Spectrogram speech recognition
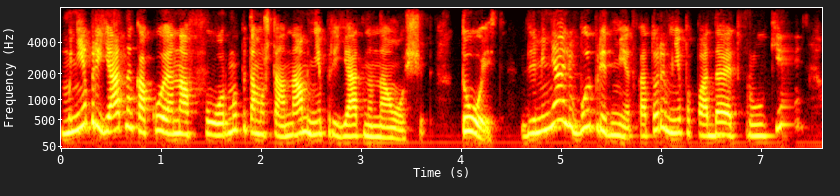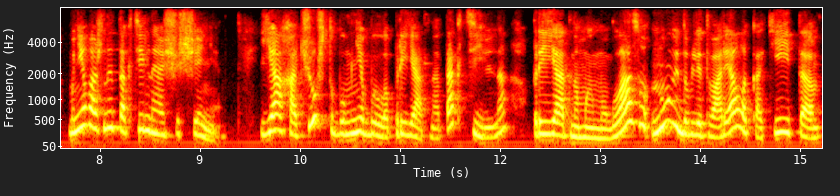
Мне приятно, какой она формы, потому что она мне приятна на ощупь. То есть для меня любой предмет, который мне попадает в руки, мне важны тактильные ощущения. Я хочу, чтобы мне было приятно тактильно, приятно моему глазу, ну и удовлетворяло какие-то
